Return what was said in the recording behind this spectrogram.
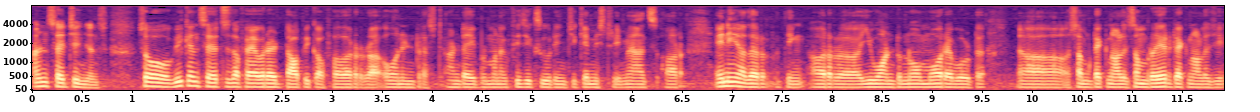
and search engines so we can search the favourite topic of our own interest అంటే ఇప్పుడు మనకు ఫిజిక్స్ గురించి chemistry maths or any other thing or you want to know more about some technology some rare technology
